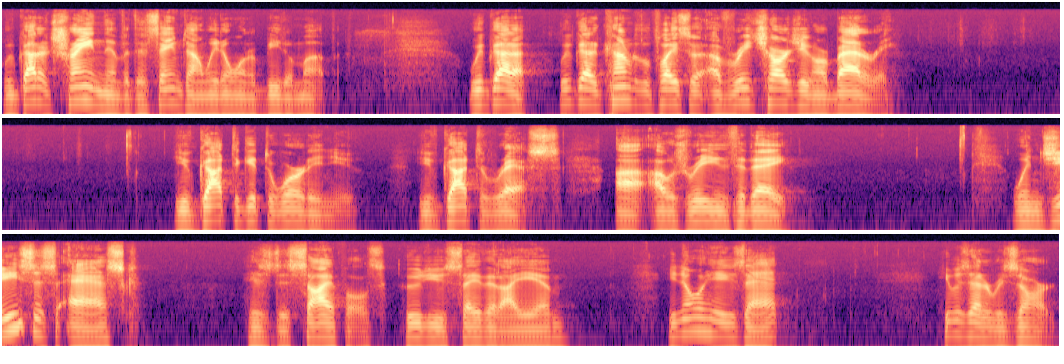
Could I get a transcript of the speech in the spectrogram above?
We've got to train them, but at the same time, we don't want to beat them up. We've got to, we've got to come to the place of, recharging our battery. You've got to get the word in you. You've got to rest. Uh, I was reading today when Jesus asked his disciples, Who do you say that I am? You know where he was at? He was at a resort.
